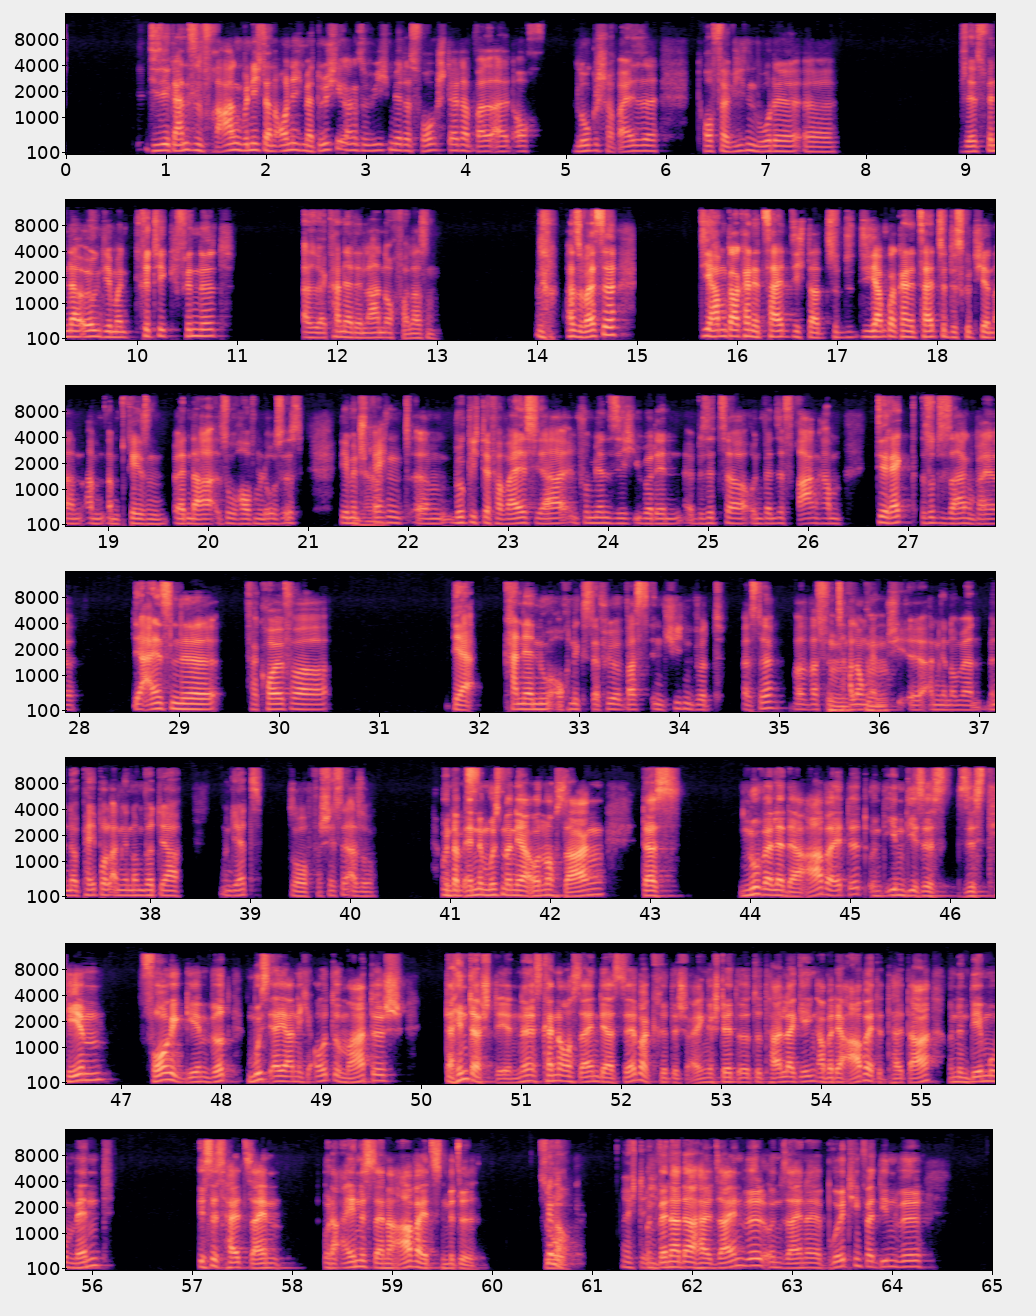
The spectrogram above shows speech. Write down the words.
diese ganzen Fragen bin ich dann auch nicht mehr durchgegangen, so wie ich mir das vorgestellt habe, weil halt auch logischerweise darauf verwiesen wurde, äh, selbst wenn da irgendjemand Kritik findet, also er kann ja den Laden auch verlassen. also weißt du, die haben gar keine Zeit, sich da zu, die haben gar keine Zeit zu diskutieren am, am, am Tresen, wenn da so haufenlos ist. Dementsprechend ja. ähm, wirklich der Verweis, ja, informieren Sie sich über den äh, Besitzer und wenn Sie Fragen haben, direkt sozusagen, weil der einzelne Verkäufer, der kann ja nur auch nichts dafür, was entschieden wird, weißt du, was für mhm, Zahlungen mhm. äh, angenommen werden. Wenn der PayPal angenommen wird, ja, und jetzt? So, verstehst du? Also. Und am Ende muss man ja auch noch sagen, dass nur weil er da arbeitet und ihm dieses System vorgegeben wird, muss er ja nicht automatisch dahinter stehen. Ne? Es kann auch sein, der ist selber kritisch eingestellt oder total dagegen, aber der arbeitet halt da und in dem Moment ist es halt sein oder eines seiner Arbeitsmittel. So. Genau, richtig. Und wenn er da halt sein will und seine Brötchen verdienen will,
